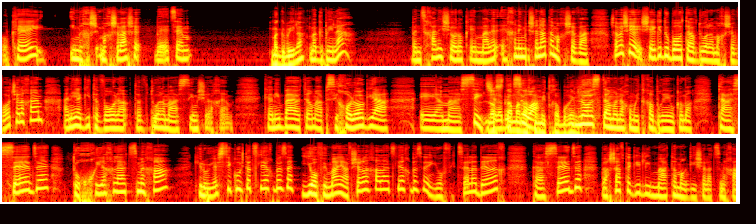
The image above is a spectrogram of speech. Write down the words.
אוקיי? היא מחשבה שבעצם... מגבילה? מגבילה. ואני צריכה לשאול, אוקיי, מה, איך אני משנה את המחשבה? עכשיו ש, שיגידו, בואו תעבדו על המחשבות שלכם, אני אגיד, תבואו, תעבדו על המעשים שלכם. כי אני באה יותר מהפסיכולוגיה אה, המעשית לא של הביצוע. לא סתם אנחנו מתחברים. לא סתם אנחנו מתחברים. כלומר, תעשה את זה, תוכיח לעצמך, כאילו, יש סיכוי שתצליח בזה? יופי, מה יאפשר לך להצליח בזה? יופי, צא לדרך, תעשה את זה, ועכשיו תגיד לי מה אתה מרגיש על עצמך.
